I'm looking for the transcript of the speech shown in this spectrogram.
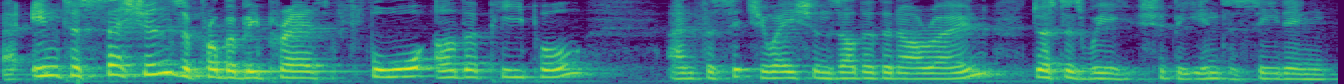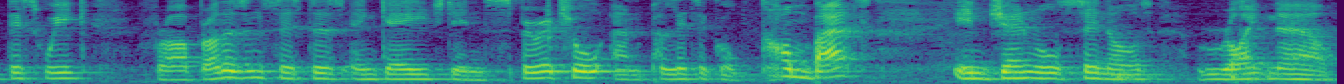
Uh, intercessions are probably prayers for other people and for situations other than our own, just as we should be interceding this week for our brothers and sisters engaged in spiritual and political combat in General Synod right now.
